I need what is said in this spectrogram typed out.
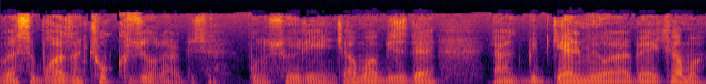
mesela bazen çok kızıyorlar bize bunu söyleyince ama bizde yani bir gelmiyorlar belki ama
